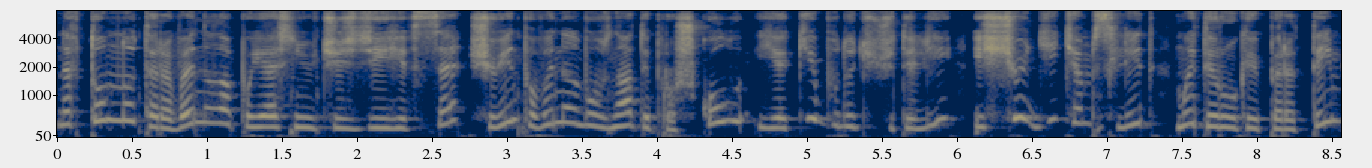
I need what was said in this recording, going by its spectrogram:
невтомно теревенила, пояснюючи Зігі все, що він повинен був знати про школу і які будуть вчителі, і що дітям слід мити руки перед тим,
